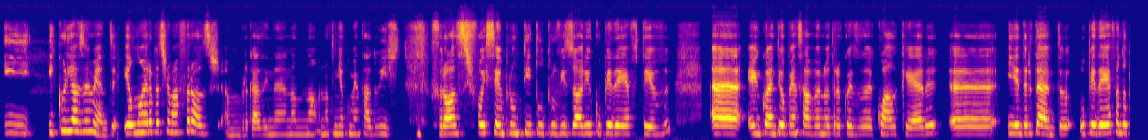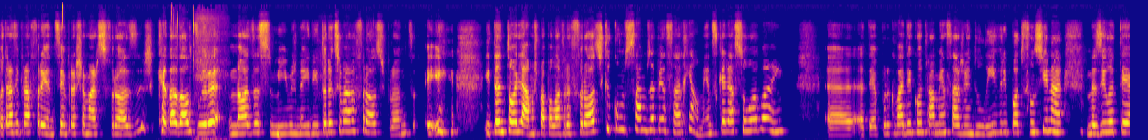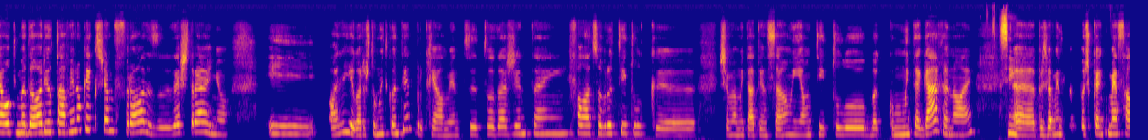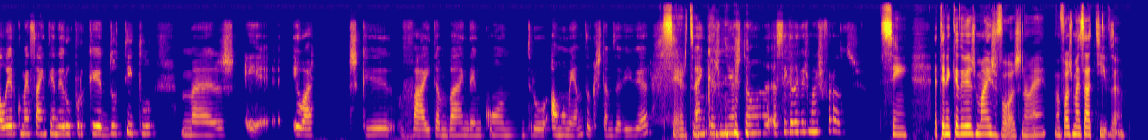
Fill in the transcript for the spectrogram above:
e, e curiosamente, ele não era para se chamar Ferozes. Por acaso ainda não, não, não tinha comentado isto. Ferozes foi sempre um título provisório que o PDF teve, uh, enquanto eu pensava noutra coisa qualquer. Uh, e entretanto, o PDF andou para trás e para a frente, sempre a chamar-se Ferozes, que a dada altura nós assumimos na editora que se chamava Ferozes. Pronto. E, e tanto olhámos para a palavra Ferozes que começámos a pensar realmente, se calhar soa bem. Uh, até porque vai de encontrar a mensagem do livro e pode funcionar. Mas eu até à última da hora eu estava, eu não quero que se chame Ferozes, é estranho. E olha, e agora estou muito contente porque realmente toda a gente tem falado sobre o título que chama muita atenção e é um título com muita garra, não é? Sim. Uh, principalmente depois quem começa a ler começa a entender o porquê do título, mas é, eu acho acho que vai também de encontro ao momento que estamos a viver, certo. em que as mulheres estão a ser cada vez mais ferozes. Sim, a terem cada vez mais voz, não é? Uma voz mais ativa.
